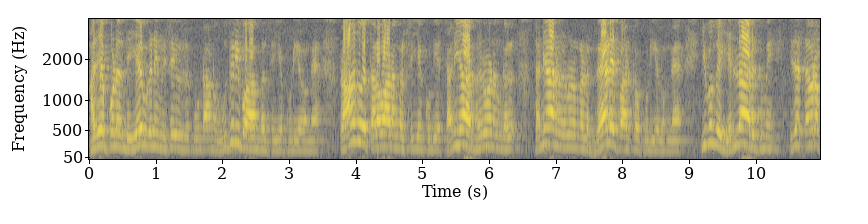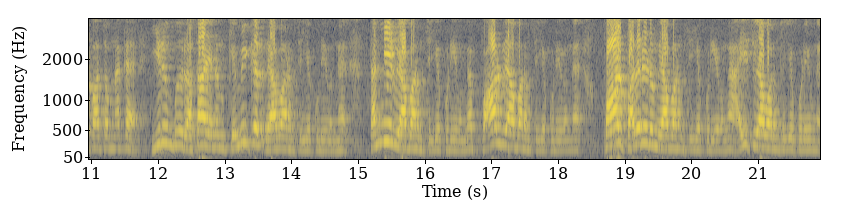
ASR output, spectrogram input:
அதே போல் இந்த ஏவுகணை மிசைல்ஸுக்கு உண்டான உதிரி பாகங்கள் செய்யக்கூடியவங்க இராணுவ தளவாடங்கள் செய்யக்கூடிய தனியார் நிறுவனங்கள் தனியார் நிறுவனங்களில் வேலை பார்க்கக்கூடியவங்க இவங்க எல்லாருக்குமே இதை தவிர பார்த்தோம்னாக்க இரும்பு ரசாயனம் கெமிக்கல் வியாபாரம் செய்யக்கூடியவங்க தண்ணீர் வியாபாரம் செய்யக்கூடியவங்க பால் வியாபாரம் செய்யக்கூடியவங்க பால் பதனிடும் வியாபாரம் செய்யக்கூடியவங்க ஐஸ் வியாபாரம் செய்யக்கூடியவங்க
